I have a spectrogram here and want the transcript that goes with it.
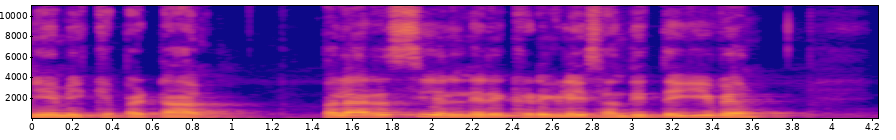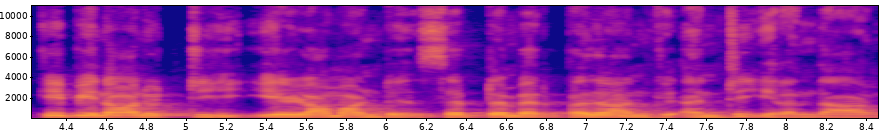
நியமிக்கப்பட்டார். பல அரசியல் நெருக்கடிகளை சந்தித்த இவர் கிபி நானூற்றி ஏழாம் ஆண்டு செப்டம்பர் பதினான்கு அன்று இறந்தார்.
